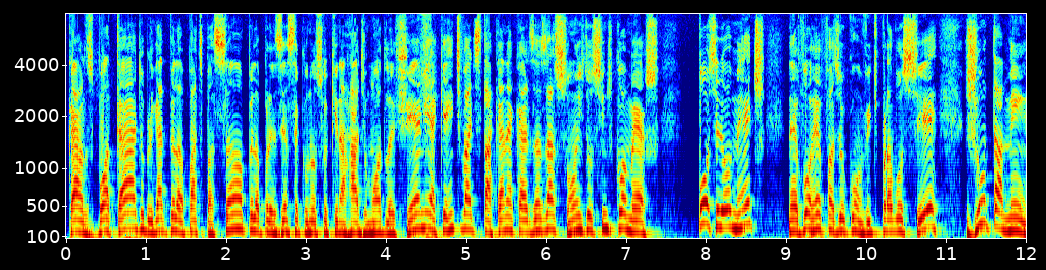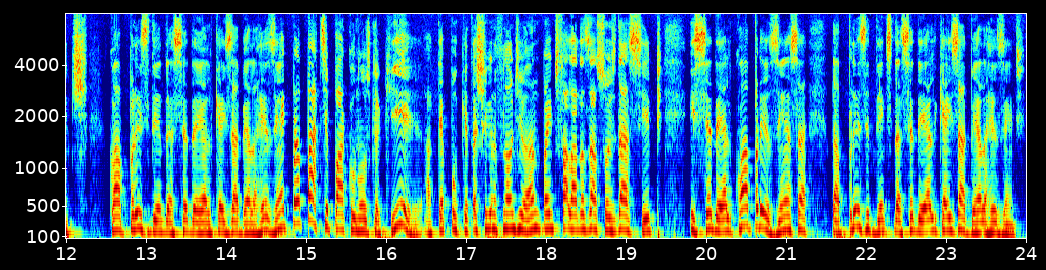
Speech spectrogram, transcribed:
Carlos, boa tarde, obrigado pela participação, pela presença conosco aqui na Rádio Módulo FM. Aqui a gente vai destacar, né, Carlos, as ações do Sindicato Comércio. Posteriormente, né, vou refazer o convite para você, juntamente com a presidente da CDL, que é a Isabela Rezende, para participar conosco aqui, até porque está chegando o final de ano, para a gente falar das ações da CIP e CDL, com a presença da presidente da CDL, que é a Isabela Rezende.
